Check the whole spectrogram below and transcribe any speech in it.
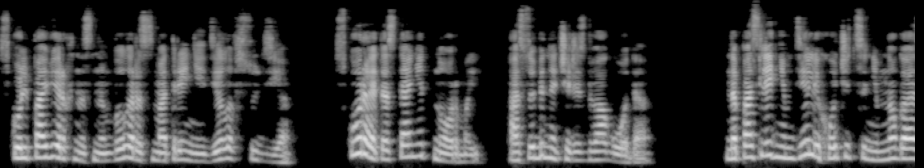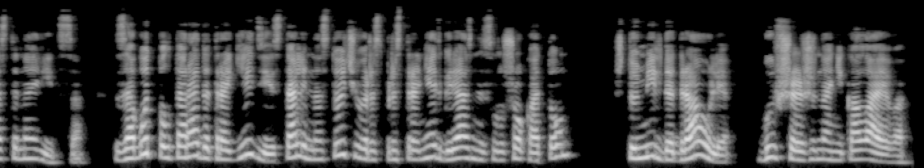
сколь поверхностным было рассмотрение дела в суде. Скоро это станет нормой, особенно через два года. На последнем деле хочется немного остановиться. За год-полтора до трагедии стали настойчиво распространять грязный слушок о том, что Мильда Драуле, бывшая жена Николаева,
